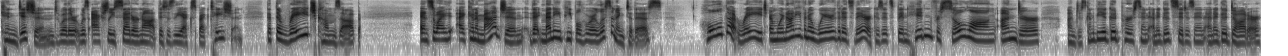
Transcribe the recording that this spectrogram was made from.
conditioned, whether it was actually said or not, this is the expectation. That the rage comes up and so I, I can imagine that many people who are listening to this hold that rage and we're not even aware that it's there because it's been hidden for so long under I'm just going to be a good person and a good citizen and a good daughter.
